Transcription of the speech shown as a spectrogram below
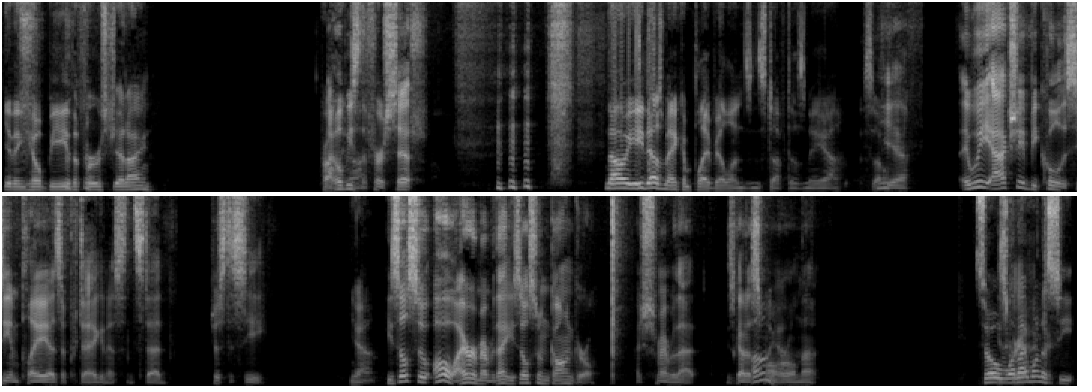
you think he'll be the first Jedi? Probably I hope not. he's the first Sith. no, he does make him play villains and stuff, doesn't he? Yeah. So yeah, it would actually be cool to see him play as a protagonist instead, just to see. Yeah. He's also oh, I remember that. He's also in Gone Girl. I just remember that. He's got a oh, small yeah. role in that. So He's what I want to see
